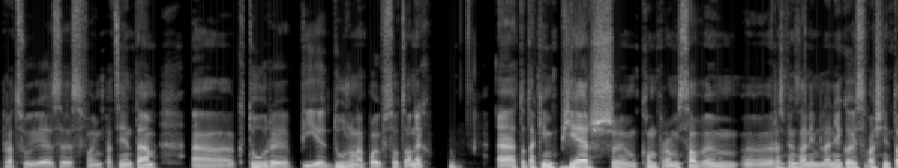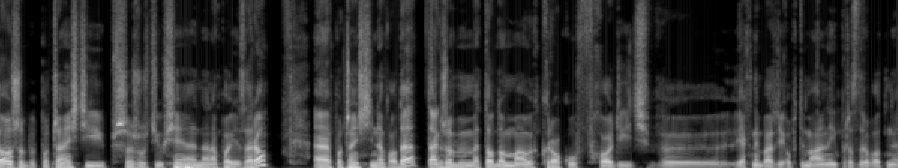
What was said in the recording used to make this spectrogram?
pracuję ze swoim pacjentem, który pije dużo napojów słodzonych, to takim pierwszym kompromisowym e, rozwiązaniem dla niego jest właśnie to, żeby po części przerzucił się na napoje zero, e, po części na wodę, tak żeby metodą małych kroków wchodzić w jak najbardziej optymalny i prozdrowotny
